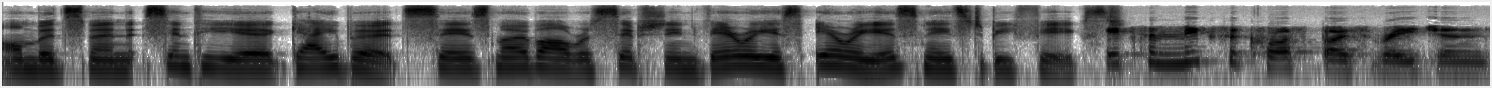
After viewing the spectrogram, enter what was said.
Ombudsman Cynthia Gebert says mobile reception in various areas needs to be fixed. It's a mix across both regions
